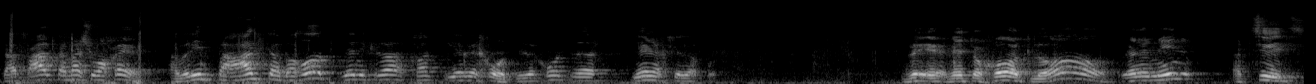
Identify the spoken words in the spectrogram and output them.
אתה פעלת משהו אחר. אבל אם פעלת באות, זה נקרא ירחות. ירחות זה ירח של האות. ותוכות, לא, ורמין, הציץ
